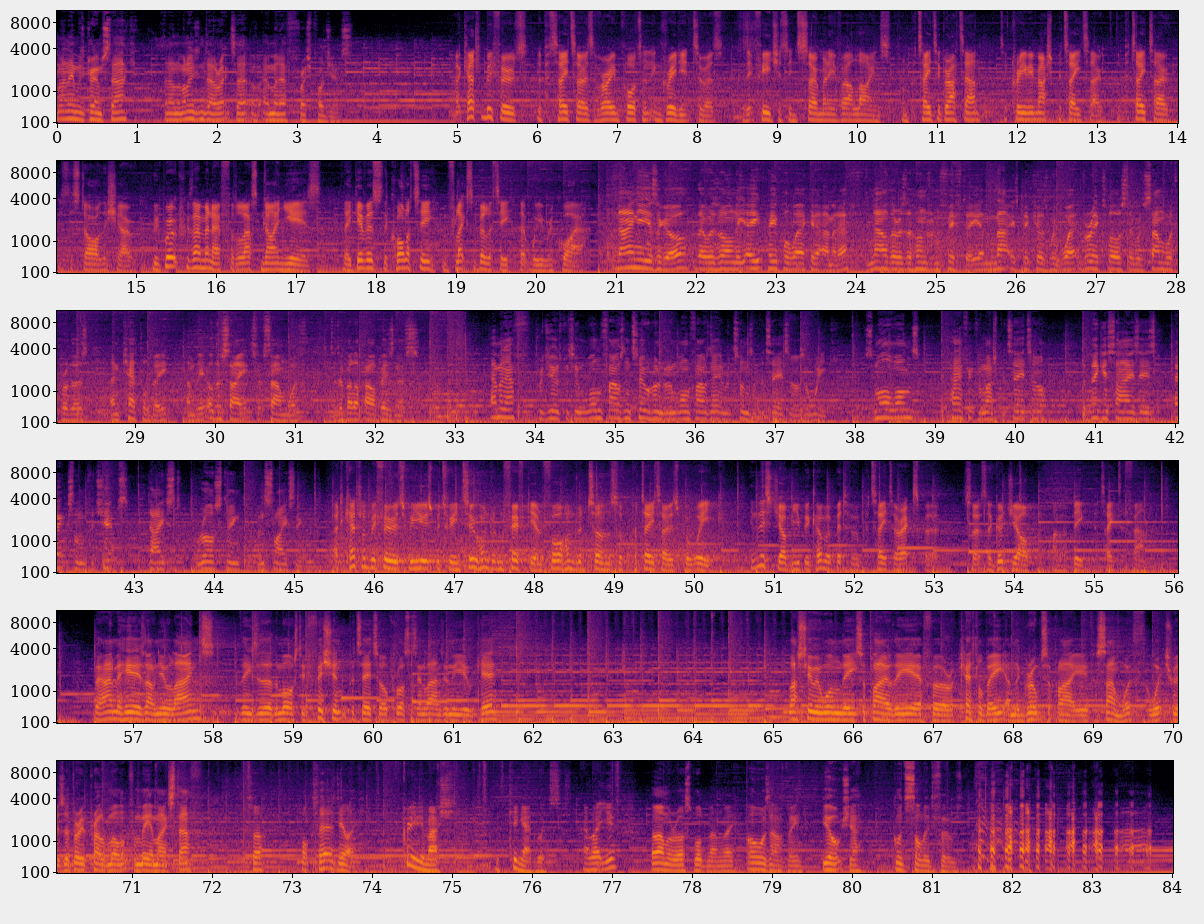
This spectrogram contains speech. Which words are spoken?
My name is Graham Stark and I'm the Managing Director of M&F Fresh Produce. At Kettleby Foods, the potato is a very important ingredient to us because it features in so many of our lines, from potato gratin to creamy mashed potato. The potato is the star of the show. We've worked with M&F for the last nine years. They give us the quality and flexibility that we require. Nine years ago, there was only eight people working at M&F. Now there is 150, and that is because we've worked very closely with Samworth Brothers and Kettleby and the other sites at Samworth to develop our business. M&F produce between 1,200 and 1,800 tonnes of potatoes a week. Small ones, perfect for mashed potato. The bigger sizes, excellent for chips, diced, roasting and slicing. At Kettleby Foods we use between 250 and 400 tonnes of potatoes per week. In this job you become a bit of a potato expert, so it's a good job. I'm a big potato fan. Behind me here is our new lines. These are the most efficient potato processing lines in the UK. Last year we won the Supplier of the Year for Kettleby and the Group Supplier year for Samworth, which was a very proud moment for me and my staff. So, what potatoes do you like? Creamy mash with King Edwards. How about you? Oh, I'm a roast bud man, mate. Always have been. Yorkshire, good solid food.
